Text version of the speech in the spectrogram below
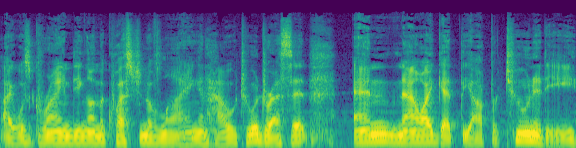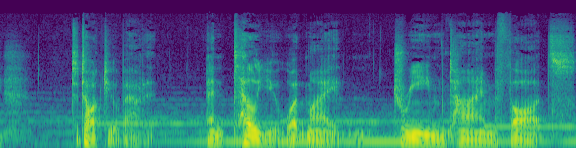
I was grinding on the question of lying and how to address it and now I get the opportunity to talk to you about it and tell you what my dream time thoughts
